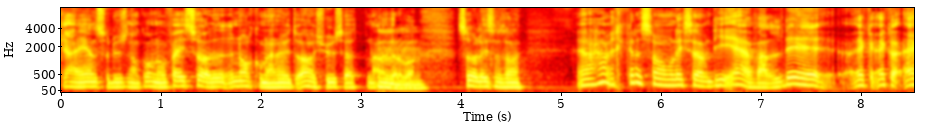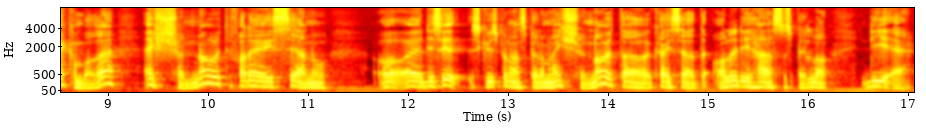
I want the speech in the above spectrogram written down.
greien som du snakker om nå. For jeg så Når kom den ut? Å, 2017? Eller mm. det var. Så liksom sånn Ja, her virker det som liksom De er veldig Jeg, jeg, jeg kan bare Jeg skjønner ut ifra det jeg ser nå og eh, Disse skuespillerne spiller, men jeg skjønner ut av hva jeg ser, at alle de her som spiller, de er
